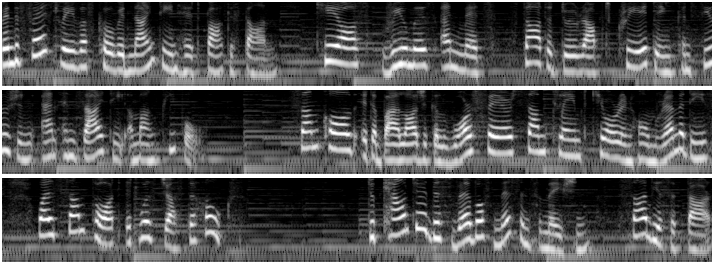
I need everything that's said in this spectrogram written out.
When the first wave of COVID 19 hit Pakistan, chaos, rumors, and myths started to erupt, creating confusion and anxiety among people. Some called it a biological warfare, some claimed cure in home remedies, while some thought it was just a hoax. To counter this web of misinformation, Sadia Sattar,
